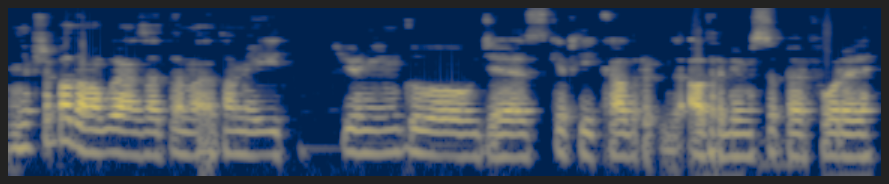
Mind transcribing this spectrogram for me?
nie przepadam ogółem za tematami tuningu, gdzie z kiepskich aut aut robimy super fury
